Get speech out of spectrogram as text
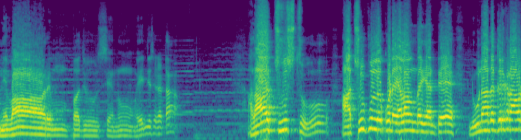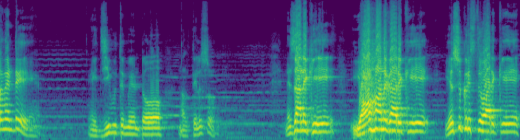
నివారింపజూసెను. ఏం చేశాడట? అలా చూస్తూ ఆ చూపుల్లో కూడా ఎలా ఉందయ్యా అంటే నువ్వు నా దగ్గరికి రావడం ఏంటి? నీ జీవితం ఏంటో నాకు తెలుసు. నిజానికి యోహాన్ గారికి యేసుక్రీస్తు వారికి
